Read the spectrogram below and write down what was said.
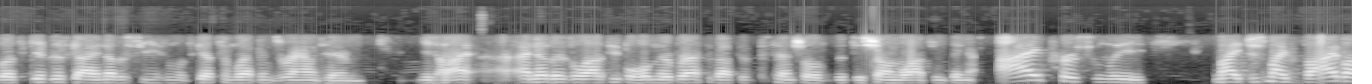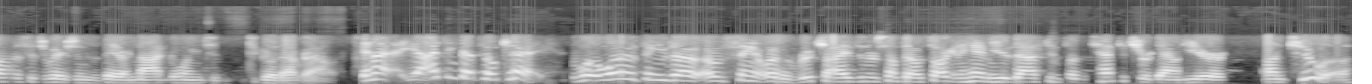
let's give this guy another season. Let's get some weapons around him. You know, I I know there's a lot of people holding their breath about the potential of the Deshaun Watson thing. I personally, my just my vibe on the situation is they are not going to to go that route. And I yeah, I think that's okay. One of the things I, I was saying, what, Rich Eisen or something, I was talking to him. He was asking for the temperature down here on Tua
